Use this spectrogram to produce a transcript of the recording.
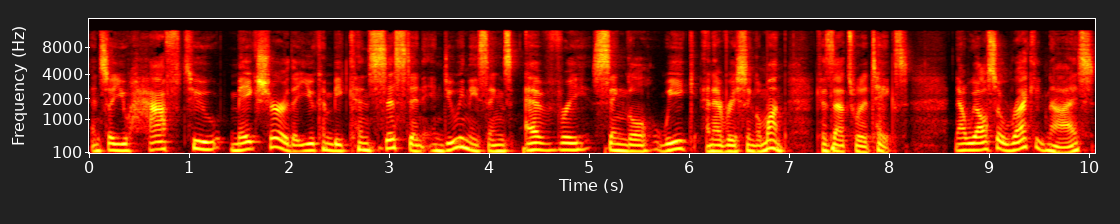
And so you have to make sure that you can be consistent in doing these things every single week and every single month, because that's what it takes. Now, we also recognize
